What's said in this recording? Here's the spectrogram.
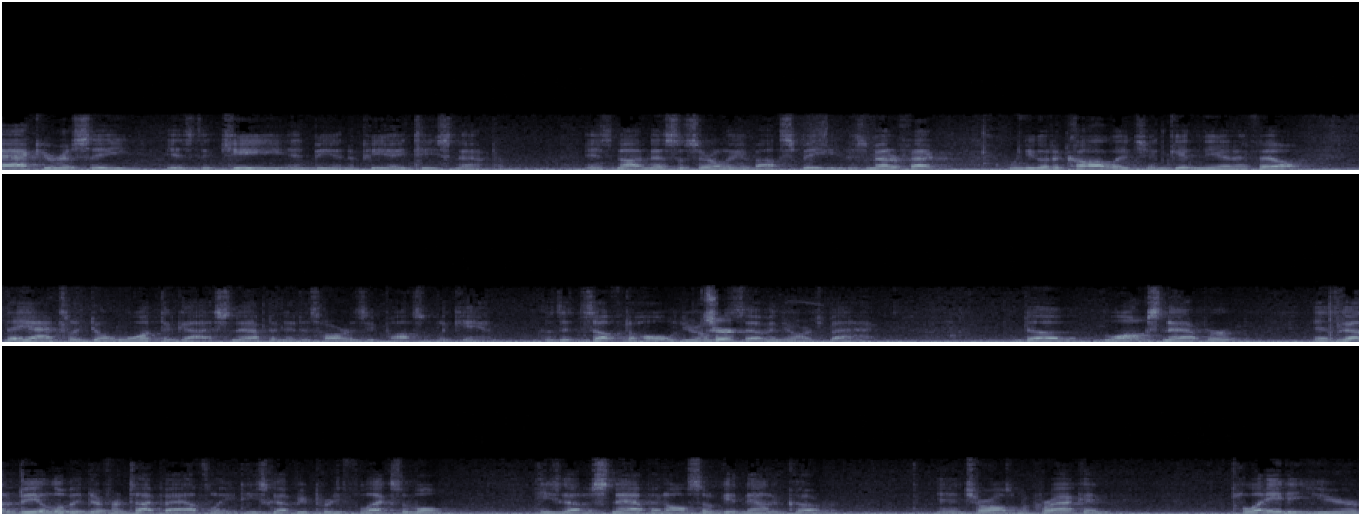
accuracy is the key in being a PAT snapper. It's not necessarily about speed. As a matter of fact, when you go to college and get in the NFL, they actually don't want the guy snapping it as hard as he possibly can because it's tough to hold. You're only Sure. seven yards back. The long snapper has got to be a little bit different type of athlete. He's got to be pretty flexible. He's got to snap and also get down and cover. And Charles McCracken played a year,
